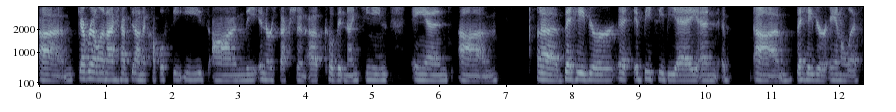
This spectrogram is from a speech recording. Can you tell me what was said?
um, gabrielle and i have done a couple ces on the intersection of covid-19 and um, uh, behavior at, at BCBA and um, behavior analysts.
